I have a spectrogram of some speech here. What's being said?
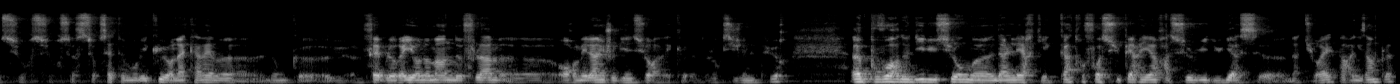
sur, sur, sur, cette molécule, on a quand même euh, euh, un faible rayonnement de flamme hors mélange, bien sûr, avec de l'oxygène pur un pouvoir de dilution euh, dans l'air qui est quatre fois supérieur à celui du gaz euh, naturel, par exemple.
